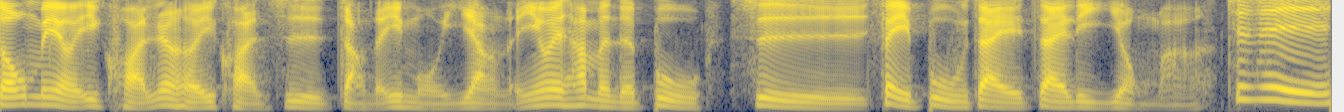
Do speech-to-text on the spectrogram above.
都没有一款任何一款是长得一模一样的，因为他们的布是废布在在利用嘛。就是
